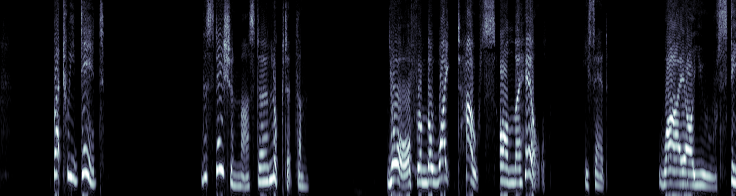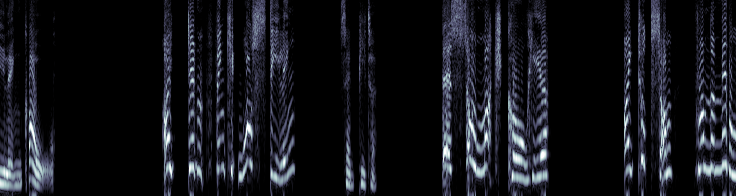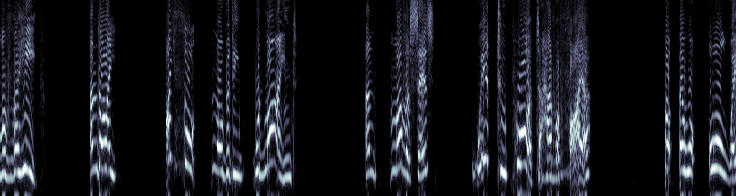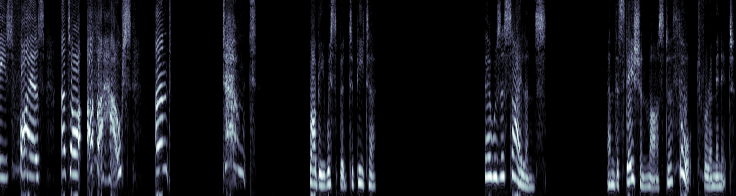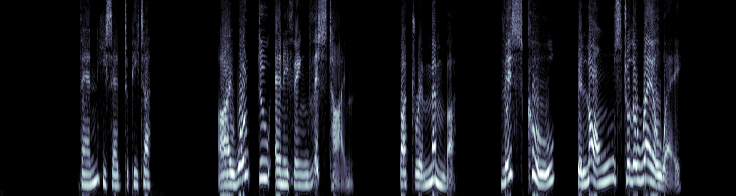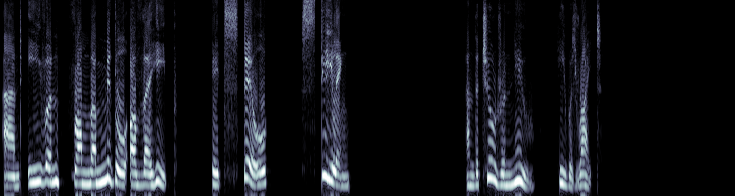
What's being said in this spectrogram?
but we did. The station master looked at them. You're from the White House on the hill, he said. Why are you stealing coal? I didn't think it was stealing, said Peter. There's so much coal here. I took some from the middle of the heap, and I... I thought nobody would mind. And Mother says we're too poor to have a fire but there were always fires at our other house, and... Don't! Bobby whispered to Peter. There was a silence, and the station master thought for a minute. Then he said to Peter, I won't do anything this time. But remember, this coal belongs to the railway. And even from the middle of the heap, it's still stealing. And the children knew he was right.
